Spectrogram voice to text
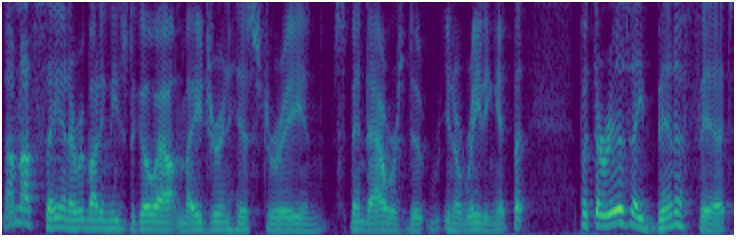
Now, I'm not saying everybody needs to go out and major in history and spend hours, do, you know, reading it, but but there is a benefit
